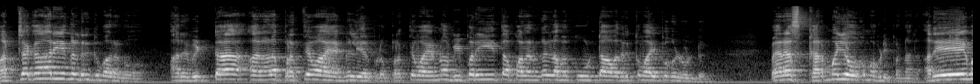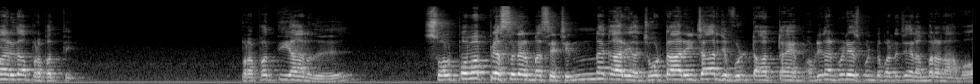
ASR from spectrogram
மற்ற காரியங்கள் இருக்கு பாருங்க. அதை விட்டால் அதனால் பிரத்யவாயங்கள் ஏற்படும். பிரத்யவாயம்னா விபரீத பலன்கள் நமக்கு உண்டாவதற்கு வாய்ப்புகள் உண்டு. வேற கர்மயோகம் அப்படி பண்ணார். அதே மாதிரி தான் பிரபத்தி. பிரபத்தியானது சொல்பமாக பேசுகிற மெசேஜ் சின்ன காரியம் சோட்டா ரீசார்ஜ் ஃபுல் டாக் டைம் அப்படின்னு அட்வர்டைஸ்மெண்ட் பண்ணிச்சு நம்புற நாமோ.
